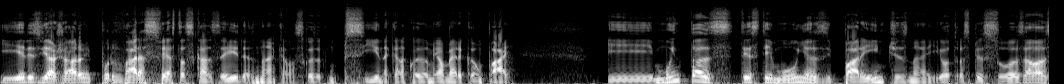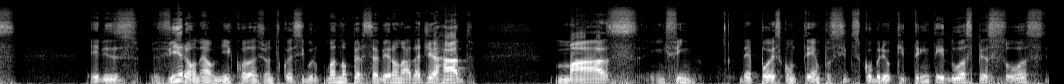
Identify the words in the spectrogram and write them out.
e eles viajaram por várias festas caseiras, né? Aquelas coisas com piscina, aquela coisa meio American Pie. E muitas testemunhas e parentes, né, e outras pessoas, elas eles viram, né, o Nicolas junto com esse grupo, mas não perceberam nada de errado. Mas, enfim, depois com o tempo se descobriu que 32 pessoas,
